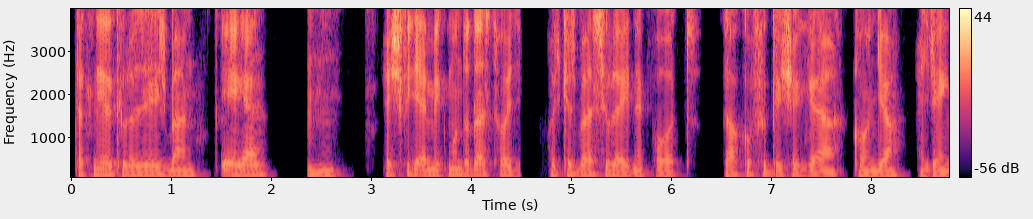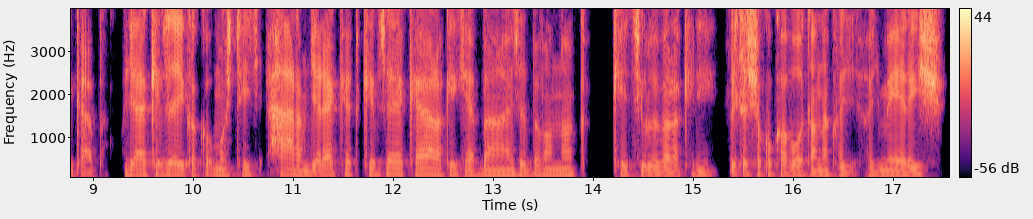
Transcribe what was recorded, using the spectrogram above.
Tehát nélkülözésben. Igen. Uh-huh. És figyelj, még mondod azt, hogy, hogy közben a szüleidnek volt az alkoholfüggőséggel gondja egyre inkább. Hogy elképzeljük, akkor most így három gyereket képzeljek el, akik ebben a helyzetben vannak, két szülővel, aki biztos sok oka volt annak, hogy, hogy miért is,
